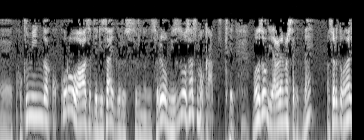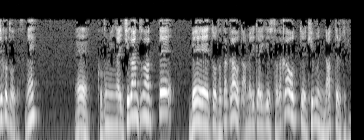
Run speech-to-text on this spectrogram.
えー、国民が心を合わせてリサイクルするのにそれを水を差すのかってって、ものすごくやられましたけどね。それと同じことですね。えー、国民が一丸となって、米英と戦おうと、アメリカ、イギリスと戦おうっていう気分になってる時に、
